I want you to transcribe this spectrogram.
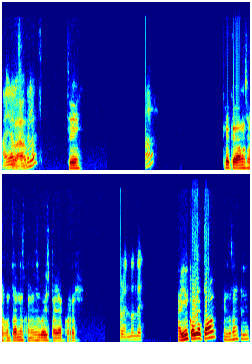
¿Allá en Los. Ángeles? Sí. ¿Ah? Creo que vamos a juntarnos con esos güeyes para ir a correr. ¿Pero en dónde? Ahí en Koreatown, en Los Ángeles.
